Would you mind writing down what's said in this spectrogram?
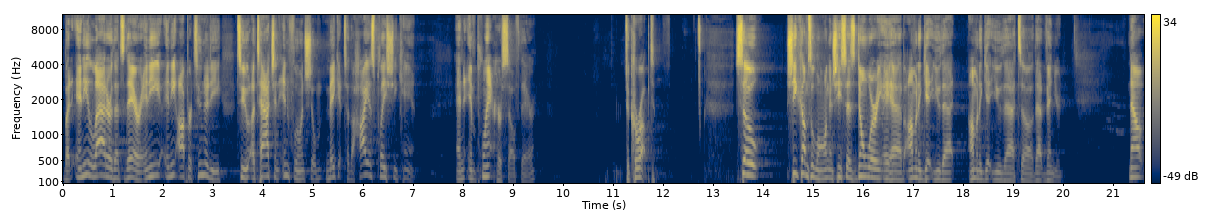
but any ladder that's there, any, any opportunity to attach and influence, she'll make it to the highest place she can and implant herself there to corrupt. So she comes along and she says, "Don't worry, Ahab. I'm going to get you that. I'm going to get you that uh, that vineyard." Now,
